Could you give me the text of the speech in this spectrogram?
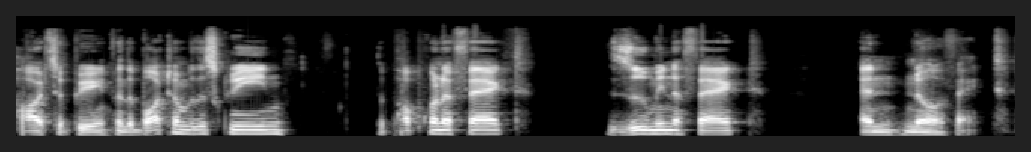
hearts appearing from the bottom of the screen, the popcorn effect, zoom in effect, and no effect.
